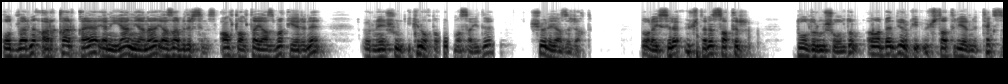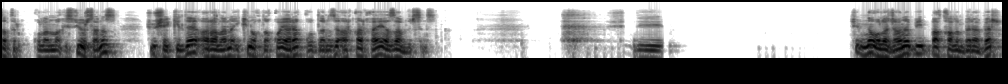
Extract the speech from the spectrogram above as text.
kodlarını arka arkaya yani yan yana yazabilirsiniz. Alt alta yazmak yerine örneğin şu iki nokta olmasaydı şöyle yazacaktım. Dolayısıyla 3 tane satır doldurmuş oldum. Ama ben diyorum ki 3 satır yerine tek satır kullanmak istiyorsanız şu şekilde aralarına iki nokta koyarak kodlarınızı arka arkaya yazabilirsiniz. Şimdi Şimdi ne olacağını bir bakalım beraber.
